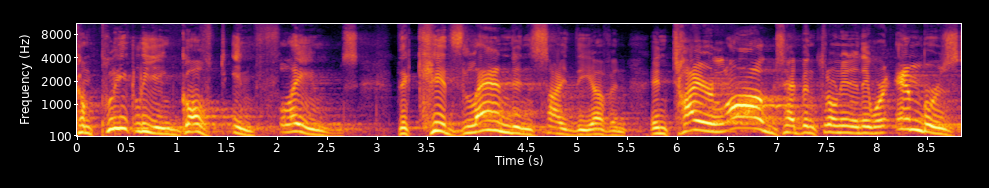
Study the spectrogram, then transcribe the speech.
completely engulfed in flames. The kids land inside the oven. Entire logs had been thrown in, and they were embers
